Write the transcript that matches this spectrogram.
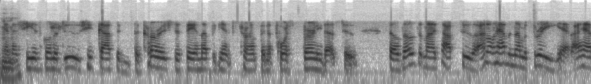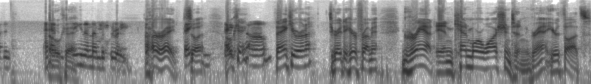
and that she is going to do. She's got the the courage to stand up against Trump, and of course Bernie does too. So those are my top two. I don't have a number three yet. I haven't. I haven't Okay. seen a number three. All right. Thank so, you. Uh, Thanks, okay. Tom. Thank you, Erna. It's great to hear from you. Grant in Kenmore, Washington. Grant, your thoughts?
